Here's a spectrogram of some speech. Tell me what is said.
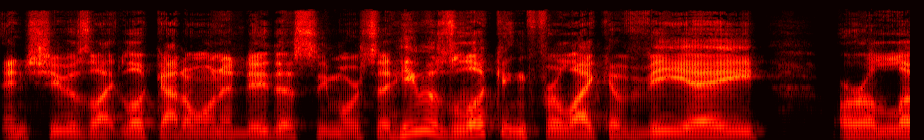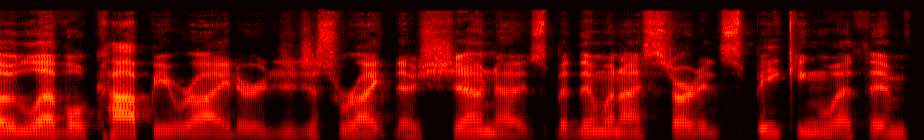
and she was like, "Look, I don't want to do this anymore." So he was looking for like a VA or a low-level copywriter to just write those show notes. But then when I started speaking with him,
